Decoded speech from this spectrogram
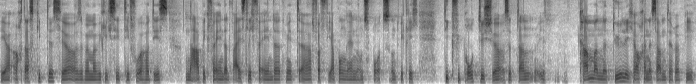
Ja, ja, auch das gibt es. Ja. Also wenn man wirklich sieht, die Vorhaut ist narbig verändert, weißlich verändert mit äh, Verfärbungen und Spots und wirklich dick fibrotisch, ja, also dann kann man natürlich auch eine Samentherapie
